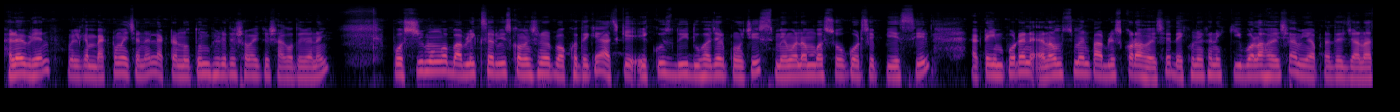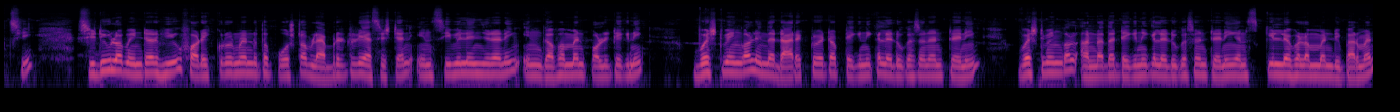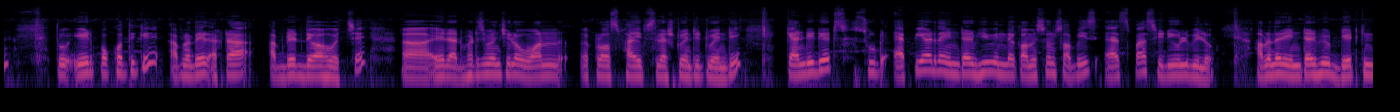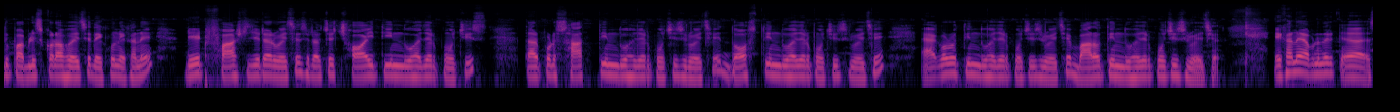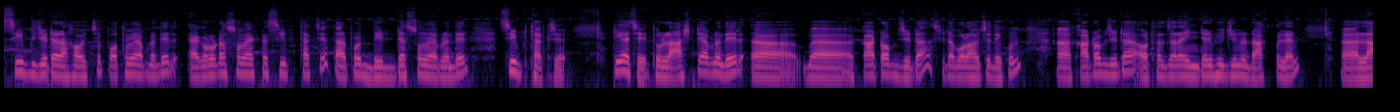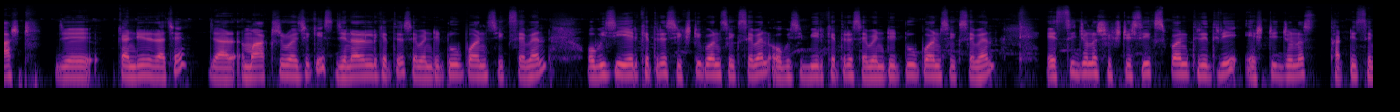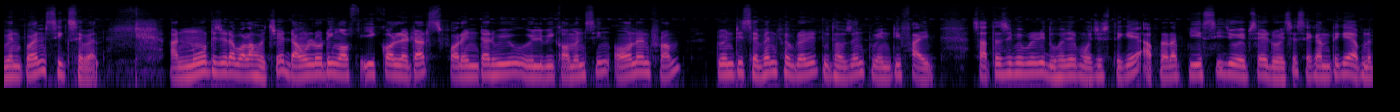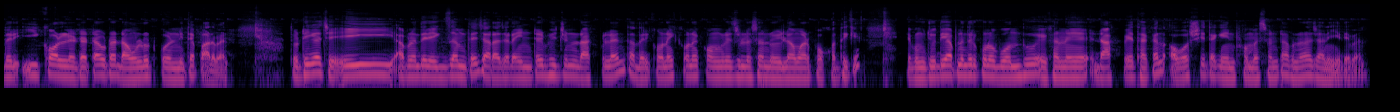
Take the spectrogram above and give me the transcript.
Hello everyone welcome back to my channel একটা নতুন ভিডিওতে সবাইকে স্বাগত জানাই। পশ্চিমবঙ্গ পাবলিক সার্ভিস কমিশনের পক্ষ থেকে আজকে একুশ দুই দু হাজার পঁচিশ মেমো নাম্বার শো করছে পিএসসির একটা ইম্পর্ট্যান্ট অ্যানাউন্সমেন্ট পাবলিশ করা হয়েছে। দেখুন এখানে কি বলা হয়েছে, আমি আপনাদের জানাচ্ছি। Schedule of interview for recruitment to the post of laboratory assistant in civil engineering in government polytechnic West Bengal in the directorate of technical education and training West Bengal under the technical education training and skill development department তো এর পক্ষ থেকে আপনাদের একটা update দেওয়া হচ্ছে। এর advertisement ছিল one clause five slash twenty twenty candidates should appear the interview in the commission's office as per schedule below আপনাদের ইন্টারভিউ ডেট কিন্তু পাবলিশ করা হয়েছে। দেখুন এখানে ডেট ফার্স্ট যেটা রয়েছে সেটা হচ্ছে ছয় তিন দু হাজার পঁচিশ। তারপর সাত তিন দু হাজার পঁচিশ রয়েছে, দশ তিন দু হাজার পঁচিশ রয়েছে, এগারো তিন দু হাজার পঁচিশ রয়েছে, বারো তিন দু হাজার পঁচিশ রয়েছে। এখানে আপনাদের শিফট যেটা রাখা হচ্ছে, প্রথমে আপনাদের এগারোটার সময় একটা শিফট থাকছে, তারপর দেড়টার সময় আপনাদের শিফট থাকছে। ঠিক আছে? তো লাস্টে আপনাদের কাট অফ যেটা, সেটা বলা হচ্ছে, দেখুন কাট অফ যেটা, অর্থাৎ যারা ইন্টারভিউর জন্য ডাক পেলেন লাস্ট যে ক্যান্ডিডেট আছে যার মার্কস রয়েছে কি? জেনারেলের ক্ষেত্রে seventy two point six seven OBC এর ক্ষেত্রে sixty point six seven OBC বির ক্ষেত্রে seventy two point six seven এসসির জন্য sixty six point three three এসটির জন্য thirty seven point six seven আর নোট যেটা বলা হচ্ছে downloading of e call letters for interview will be commencing on and from twenty seven February two thousand twenty five সাতাশে ফেব্রুয়ারি দু হাজার পঁচিশ থেকে আপনারা পিএসসি যে ওয়েবসাইট রয়েছে, সেখান থেকে আপনাদের ই কল লেটারটা ওটা ডাউনলোড করে নিতে পারবেন। তো ঠিক আছে, এই আপনাদের এক্সামতে যারা যারা ইন্টারভিউর জন্য ডাক পেলেন, তাদেরকে অনেক অনেক কংগ্রেচুলেশন রইল আমার পক্ষ থেকে। এবং যদি আপনাদের কোনো বন্ধু এখানে ডাক পেয়ে থাকেন, অবশ্যই তাকে ইনফরমেশনটা আপনারা জানিয়ে দেবেন।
